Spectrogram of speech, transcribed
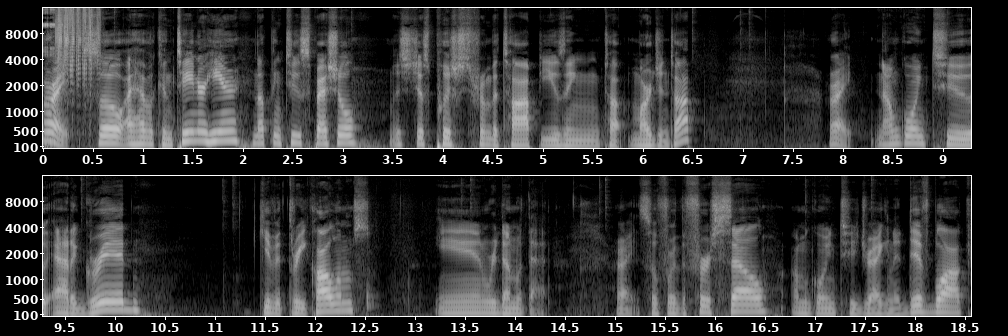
All right, so I have a container here, nothing too special. It's just pushed from the top using top margin top. All right, now I'm going to add a grid, give it three columns, and we're done with that. All right, so for the first cell, I'm going to drag in a div block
